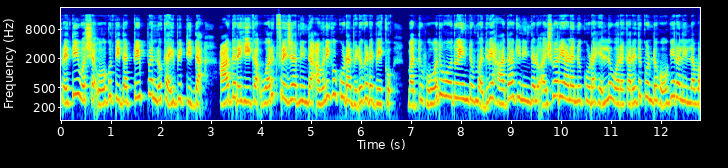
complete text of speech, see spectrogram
ಪ್ರತಿ ವರ್ಷ ಹೋಗುತ್ತಿದ್ದ ಟ್ರಿಪ್ಪನ್ನು ಕೈಬಿಟ್ಟಿದ್ದ. ಆದರೆ ಈಗ ವರ್ಕ್ ಫ್ರೆಜರ್ನಿಂದ ಅವನಿಗೂ ಕೂಡ ಬಿಡುಗಡೆ ಬೇಕು. ಮತ್ತು ಓದು ಓದು ಎಂದು ಮದುವೆ ಆದಾಗಿನಿಂದಲೂ ಐಶ್ವರ್ಯಾಳನ್ನು ಕೂಡ ಎಲ್ಲುವರ ಕರೆದುಕೊಂಡು ಹೋಗಿರಲಿಲ್ಲವ.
